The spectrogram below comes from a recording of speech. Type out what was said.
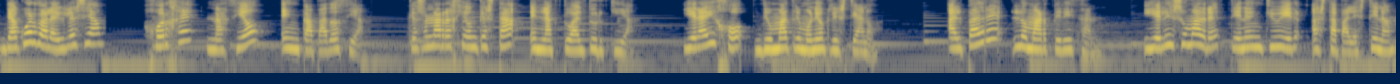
De acuerdo a la Iglesia, Jorge nació en Capadocia, que es una región que está en la actual Turquía, y era hijo de un matrimonio cristiano. Al padre lo martirizan, y él y su madre tienen que huir hasta Palestina,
